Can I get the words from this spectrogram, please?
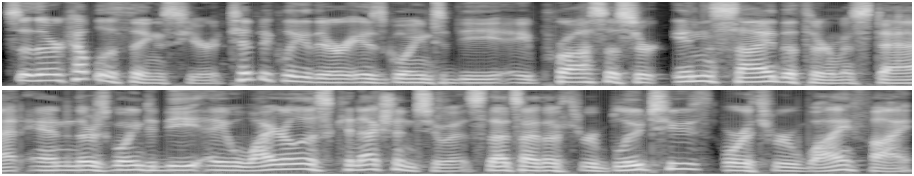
So there are a couple of things here. Typically, there is going to be a processor inside the thermostat, and there's going to be a wireless connection to it. So that's either through Bluetooth or through Wi-Fi.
